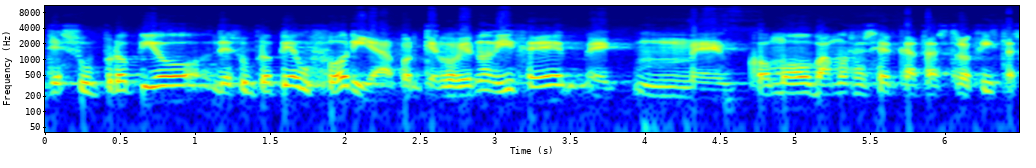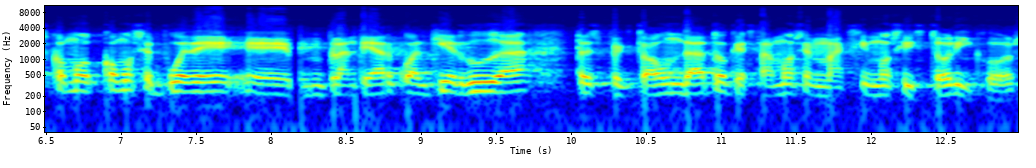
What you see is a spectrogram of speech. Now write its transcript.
de su propio de su propia euforia porque el gobierno dice eh, mm, eh, cómo vamos a ser catastrofistas cómo cómo se puede eh, plantear cualquier duda respecto a un dato que estamos en máximos históricos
